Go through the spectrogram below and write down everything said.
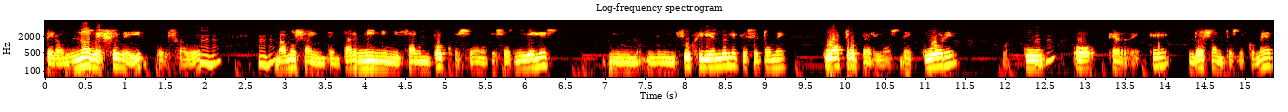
pero no deje de ir, por favor, vamos a intentar minimizar un poco eso- esos niveles, mm, sugiriéndole que se tome cuatro perlas de cuore. Q-O-R-E, dos antes de comer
